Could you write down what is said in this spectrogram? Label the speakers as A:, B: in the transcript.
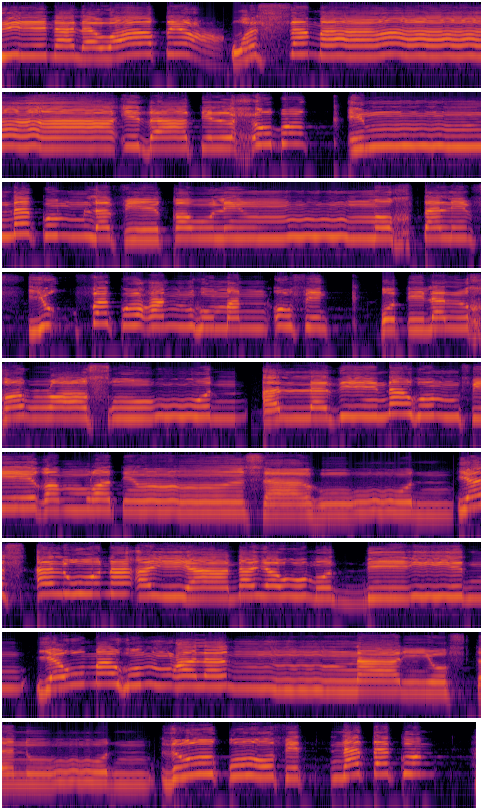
A: الدين لواقع والسماء ذات الحبك. إنكم لفي قول مختلف. يؤفك عنه من أفك. قتل الخراصون. الذين هم في غمرة ساهون. يسألون أيان يوم الدين. يوم هم على النار يفتنون. ذوقوا فتنتكم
